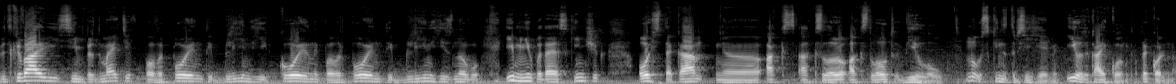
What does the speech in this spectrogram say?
Відкриваю її 7 предметів, паверпоінти, блінги, коїни, паверпоінти, блінги знову. І мені випадає скінчик, ось така е, Willow. Ну, скін за 30 гемів. І отака іконка. Прикольно.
